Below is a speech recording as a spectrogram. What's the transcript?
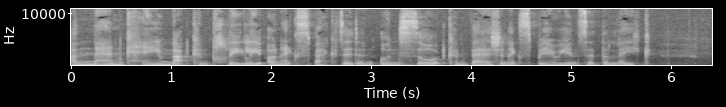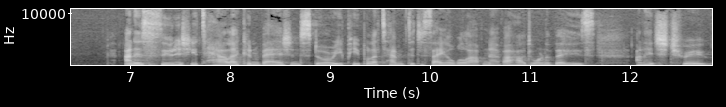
And then came that completely unexpected and unsought conversion experience at the lake. And as soon as you tell a conversion story, people are tempted to say, oh, well, I've never had one of those. And it's true.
